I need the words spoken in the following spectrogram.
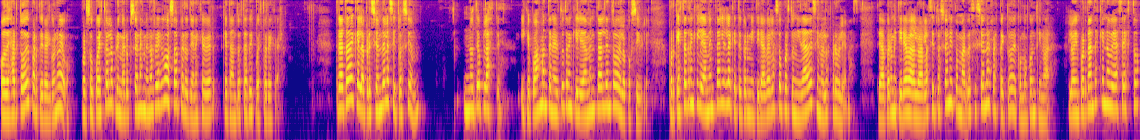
o dejar todo y partir algo nuevo. Por supuesto, la primera opción es menos riesgosa, pero tienes que ver qué tanto estás dispuesto a arriesgar. Trata de que la presión de la situación no te aplaste y que puedas mantener tu tranquilidad mental dentro de lo posible, porque esta tranquilidad mental es la que te permitirá ver las oportunidades y no los problemas. Te va a permitir evaluar la situación y tomar decisiones respecto de cómo continuar. Lo importante es que no veas esto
